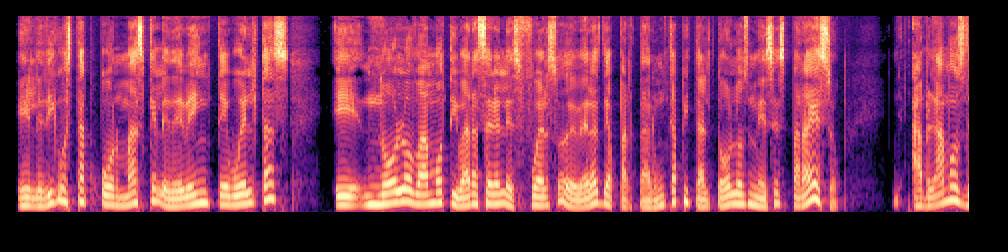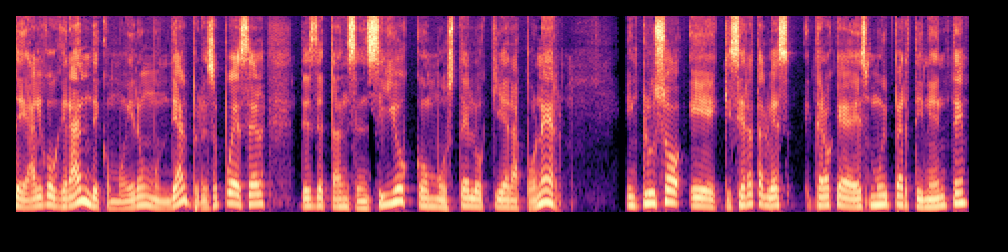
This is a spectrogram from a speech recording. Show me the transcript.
eh, le digo, está por más que le dé 20 vueltas, eh, no lo va a motivar a hacer el esfuerzo de veras de apartar un capital todos los meses para eso. Hablamos de algo grande como ir a un mundial, pero eso puede ser desde tan sencillo como usted lo quiera poner. Incluso eh, quisiera tal vez, creo que es muy pertinente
